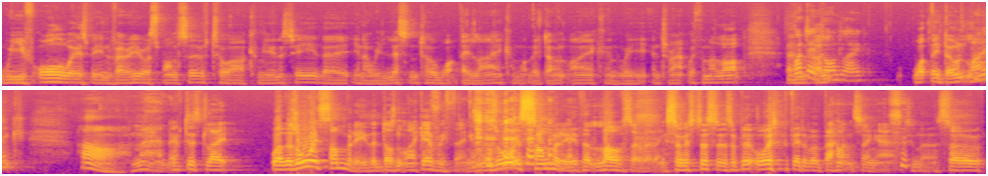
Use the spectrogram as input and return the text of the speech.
We've always been very responsive to our community. They, you know, we listen to what they like and what they don't like, and we interact with them a lot. And what they don't like? What they don't like? Oh man, it's just like well, there's always somebody that doesn't like everything, and there's always somebody that loves everything. So it's just it's a bit always a bit of a balancing act, you know. So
